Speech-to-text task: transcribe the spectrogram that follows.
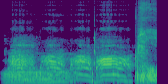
Bah, bah, bah, bah.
